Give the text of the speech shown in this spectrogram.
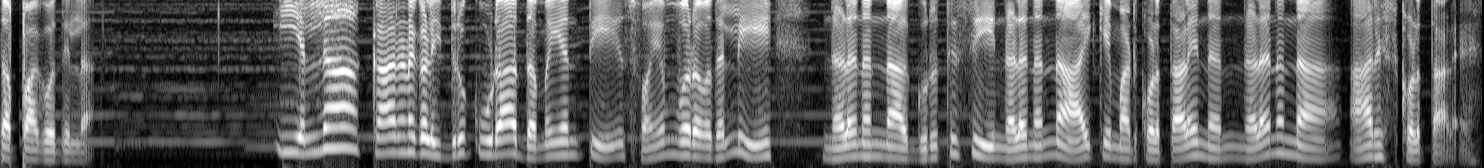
ತಪ್ಪಾಗೋದಿಲ್ಲ. ಈ ಎಲ್ಲ ಕಾರಣಗಳಿದ್ರೂ ಕೂಡ ದಮಯಂತಿ ಸ್ವಯಂವರವದಲ್ಲಿ ನಳನನ್ನು ಗುರುತಿಸಿ ನಳನನ್ನು ಆಯ್ಕೆ ಮಾಡಿಕೊಳ್ತಾಳೆ ನಳನನ್ನು ಆರಿಸಿಕೊಳ್ತಾಳೆ.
